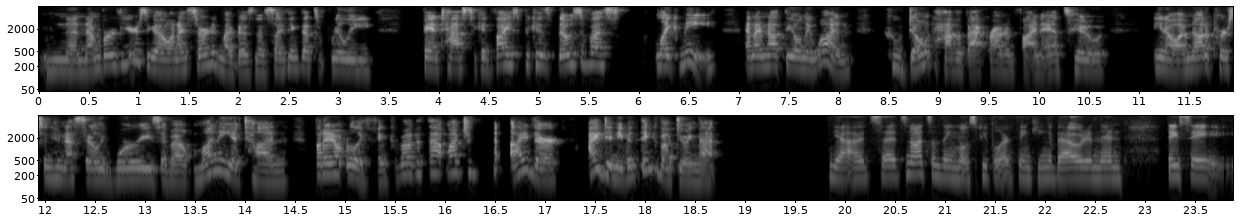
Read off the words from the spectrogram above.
a number of years ago when i started my business. So i think that's really fantastic advice because those of us like me, and I'm not the only one who don't have a background in finance, who, you know, I'm not a person who necessarily worries about money a ton, but I don't really think about it that much either. I didn't even think about doing that. Yeah, it's uh, it's not something most people are thinking about, and then they say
